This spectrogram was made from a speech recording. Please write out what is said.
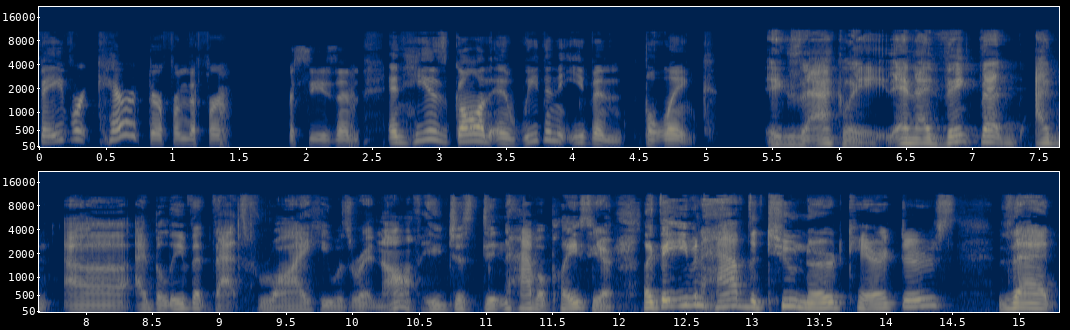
favorite character from the first season, and he is gone, and we didn't even blink. Exactly. And I think that I uh I believe that that's why he was written off. He just didn't have a place here. Like they even have the two nerd characters that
